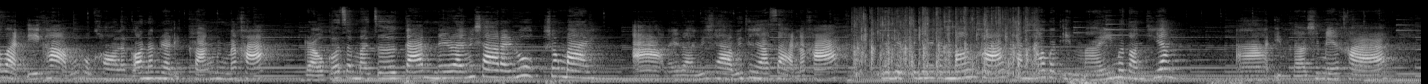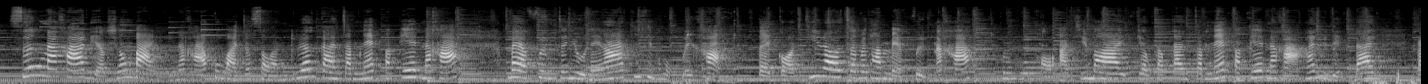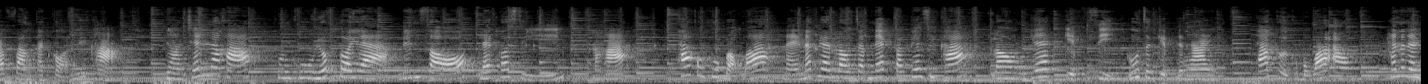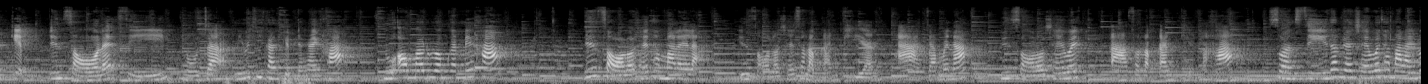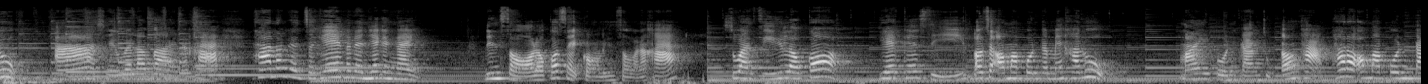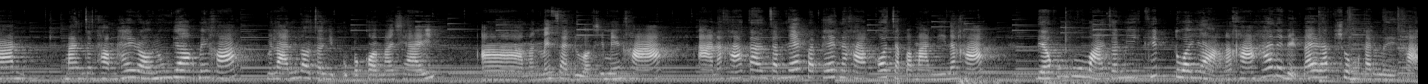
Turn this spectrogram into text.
สวัสดีค่ะ ผู้ปกครองและก็นักเรียนอีกครั้งหนึ่งนะคะ เราก็จะมาเจอกันในรายวิชาอะไรลูกช่วงบ่ายอ่าในรายวิชาวิทยาศาสตร์นะคะเด็กๆเป็นยังไงกันบ้างคะทานข้าวกันอิ่มไหมเมื่อตอนเที่ยงอ่าอิ่มแล้วใช่ไหมคะ ซึ่งนะคะเดี๋ยวช่วงบ่ายนี้นะคะครูหวานจะสอนเรื่องการจำแนกประเภทนะคะ แบบฝึกจะอยู่ในหน้าที่ 16 เลยค่ะ แต่ก่อนที่เราจะไปทำแบบฝึกนะคะ คุณครูขออธิบายเกี่ยวกับการจำแนกประเภทนะคะ ให้เด็กๆได้รับฟังกันก่อนเลยค่ะ อย่างเช่นนะคะ คุณครูยกตัวอย่างดินสอและก็สีนะคะ ถ้าคุณครูบอกว่าไหนนักเรียนลองจำแนกประเภทสิคะ ลองแยกเก็บสิรู้จะเก็บยังไง ถ้าเกิดครูบอกว่าเอาให้นักเรียนเก็บดินสอและสีหนูจะมีวิธีการเก็บยังไงคะหนูเอามารวมกันไหมคะดินสอเราใช้ทำอะไรล่ะดินสอเราใช้สำหรับการเขียน อ่าจำไว้นะ ดินสอเราใช้ไว้อ่าสำหรับการเขียนนะคะ ส่วนสีนักเรียนใช้ไว้ทำอะไรลูก อ่า ใช้ไว้ระบายนะคะ ถ้านักเรียนจะแยกนักเรียนแยกยังไง ดินสอเราก็ใส่กล่องดินสอนะคะ ส่วนสีเราก็แยกแค่สี เราจะเอามาปนกันไหมคะลูก ไม่ปนกันถูกต้องค่ะ ถ้าเราเอามาปนกัน มันจะทำให้เรายุ่งยากไหมคะ เวลาที่เราจะหยิบอุปกรณ์มาใช้ อ่า มันไม่สะดวกใช่ไหมคะ อ่านะคะ การจำแนกประเภทนะคะ ก็จะประมาณนี้นะคะ เดี๋ยวคุณครูหวานจะมีคลิปตัวอย่างนะคะ ให้เด็กๆได้รับชมกันเลยค่ะ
